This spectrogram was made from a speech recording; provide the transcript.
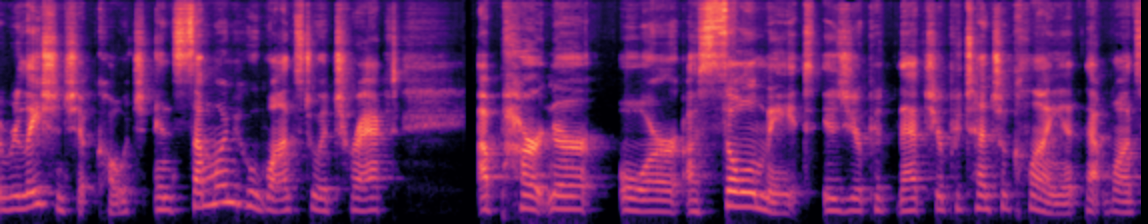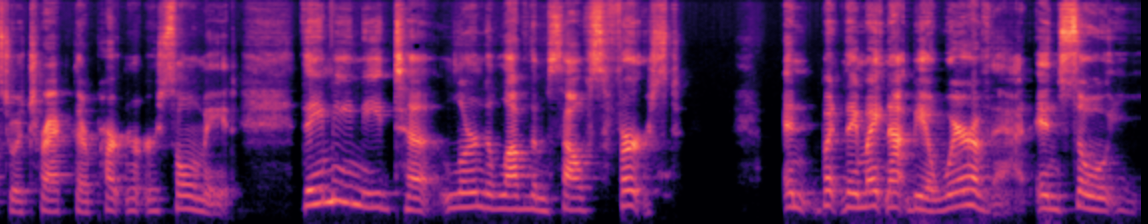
relationship coach and someone who wants to attract a partner or a soulmate is your that's your potential client that wants to attract their partner or soulmate. They may need to learn to love themselves first and but they might not be aware of that and so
